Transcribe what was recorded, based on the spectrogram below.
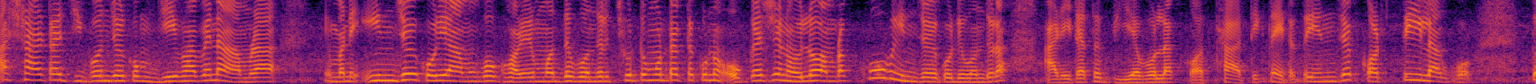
আর সারাটা জীবন যেরকম যেভাবে না আমরা মানে এনজয় করি আমগো ঘরের মধ্যে বন্ধুরা। ছোটো মোটো একটা কোনো ওকেশন হইলেও আমরা খুব এনজয় করি বন্ধুরা। আর এটা তো বিয়ে বলা কথা, ঠিক না? এটা তো এনজয় করতেই লাগবো। তো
